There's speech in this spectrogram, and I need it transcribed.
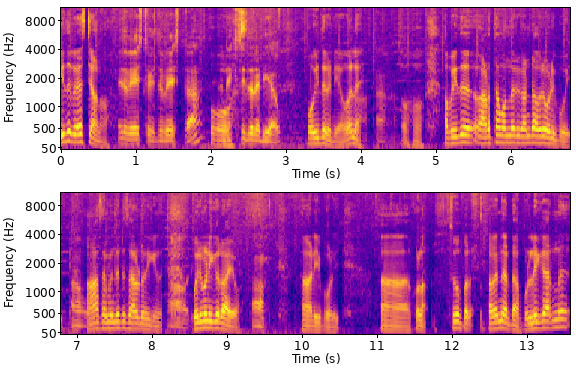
ഇത് വേസ്റ്റ് ആണോ ഇത് വേസ്റ്റ് ഇത് വേസ്റ്റാ. നെക്സ്റ്റ് ഇത് റെഡി ആവും ഓ ഇത് റെഡിയാവും അല്ലേ? ഓഹോ. അപ്പൊ ഇത് അടുത്ത വന്നവർ കണ്ടു അവർ ഓടിപ്പോയി ആ സമയത്ത് സാറോട് നിൽക്കുന്നത് ആ, ഒരു മണിക്കൂറായോ? ആ ആ. അടിപൊളി. ആ കൊള്ളാം. സൂപ്പർ. പറയുന്ന കേട്ടോ പുള്ളിക്കാരന്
